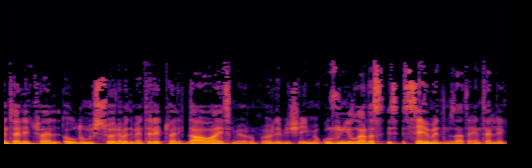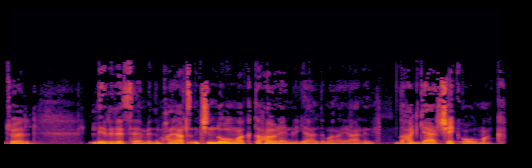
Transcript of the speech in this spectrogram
entelektüel olduğumu hiç söylemedim. Entelektüellik dava etmiyorum. Öyle bir şeyim yok. Uzun yıllar da sevmedim zaten entelektüelleri de sevmedim. Hayatın içinde olmak daha önemli geldi bana yani. Daha gerçek olmak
